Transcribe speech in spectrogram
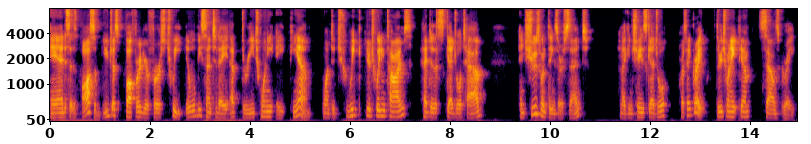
and it says, awesome, you just buffered your first tweet. It will be sent today at 3.28 p.m. Want to tweak your tweeting times? Head to the schedule tab and choose when things are sent. And I can change schedule or say, great, 3.28 p.m. sounds great.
